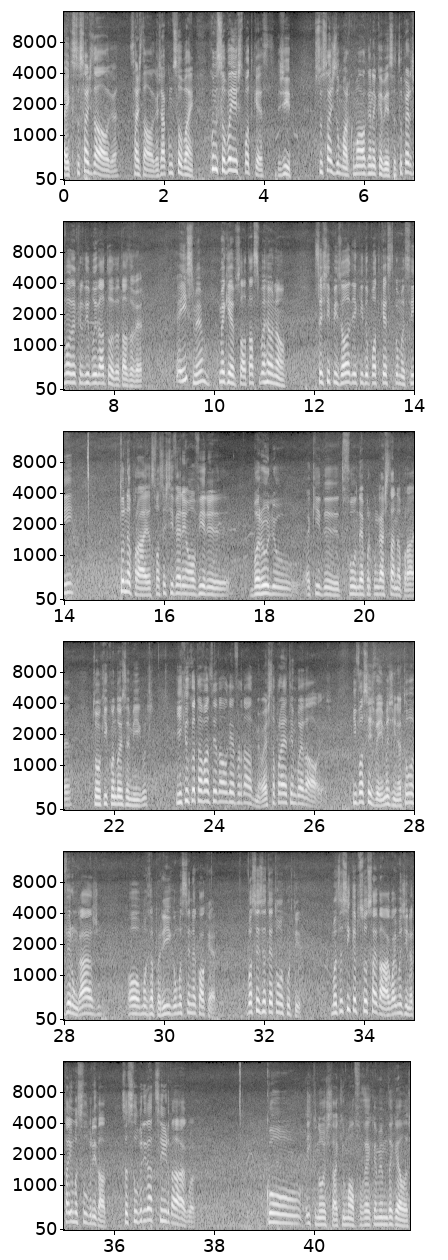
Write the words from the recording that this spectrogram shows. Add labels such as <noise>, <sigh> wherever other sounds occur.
Pá, é que se tu sais da alga, sais da alga, já começou bem. Começou bem este podcast, giro. Se tu sais do mar com uma alga na cabeça, tu perdes logo a credibilidade toda, estás a ver? É isso mesmo. Como é que é, pessoal? Está-se bem ou não? Sexto episódio aqui do podcast Como Assim. Estou na praia, se vocês estiverem a ouvir eh, barulho aqui de, de fundo é porque um gajo está na praia. Estou aqui com dois amigos. E aquilo que eu estava a dizer da alga é verdade, meu. Esta praia tem bué de algas. E vocês veem, imagina, estão a ver um gajo, ou uma rapariga, uma cena qualquer. Vocês até estão a curtir. Mas assim que a pessoa sai da água, imagina, está aí uma celebridade. Se a celebridade sair da água com. e que nojo, está aqui uma alforreca mesmo daquelas.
